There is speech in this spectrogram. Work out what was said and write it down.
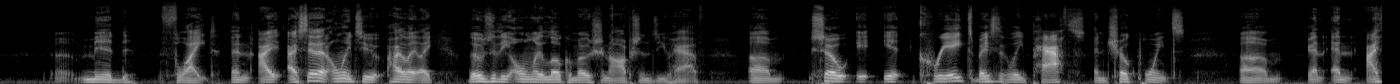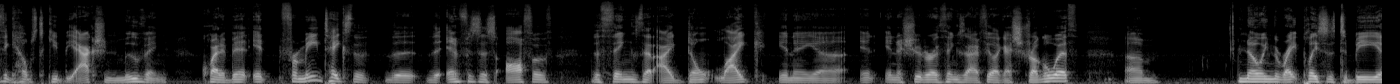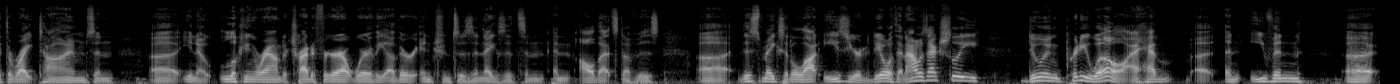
uh, mid flight, and I, I say that only to highlight like those are the only locomotion options you have. Um, so it, it creates basically paths and choke points, um, and and I think helps to keep the action moving quite a bit. It for me takes the the the emphasis off of the things that I don't like in a uh, in in a shooter or things that I feel like I struggle with. Um, knowing the right places to be at the right times and uh, you know looking around to try to figure out where the other entrances and exits and, and all that stuff is uh, this makes it a lot easier to deal with and i was actually doing pretty well i had uh, an even uh,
